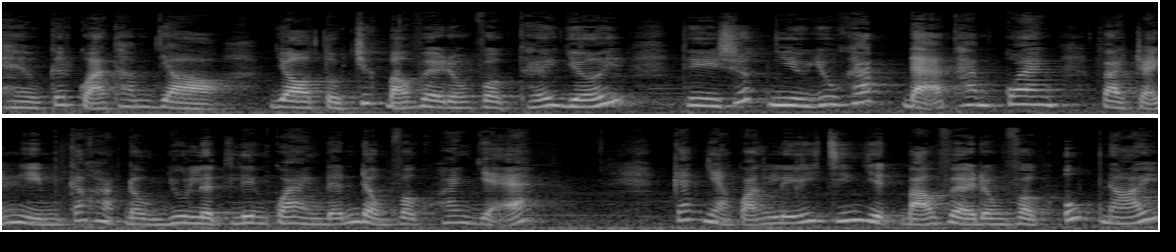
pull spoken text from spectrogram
theo kết quả thăm dò do Tổ chức Bảo vệ Động vật Thế giới, thì rất nhiều du khách đã tham quan và trải nghiệm các hoạt động du lịch liên quan đến động vật hoang dã. Các nhà quản lý chiến dịch bảo vệ động vật Úc nói,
